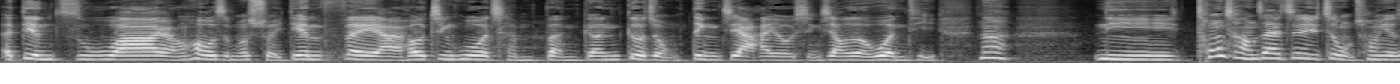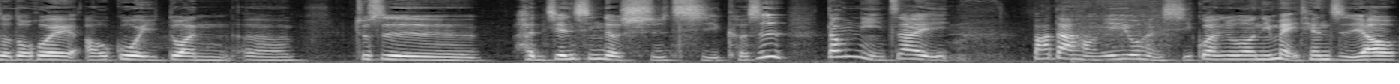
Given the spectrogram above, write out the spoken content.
呃店租啊，然后什么水电费啊，然后进货成本跟各种定价还有行销的问题，那你通常在这这种创业的时候都会熬过一段呃就是很艰辛的时期，可是当你在八大行业又很习惯，就说你每天只要。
